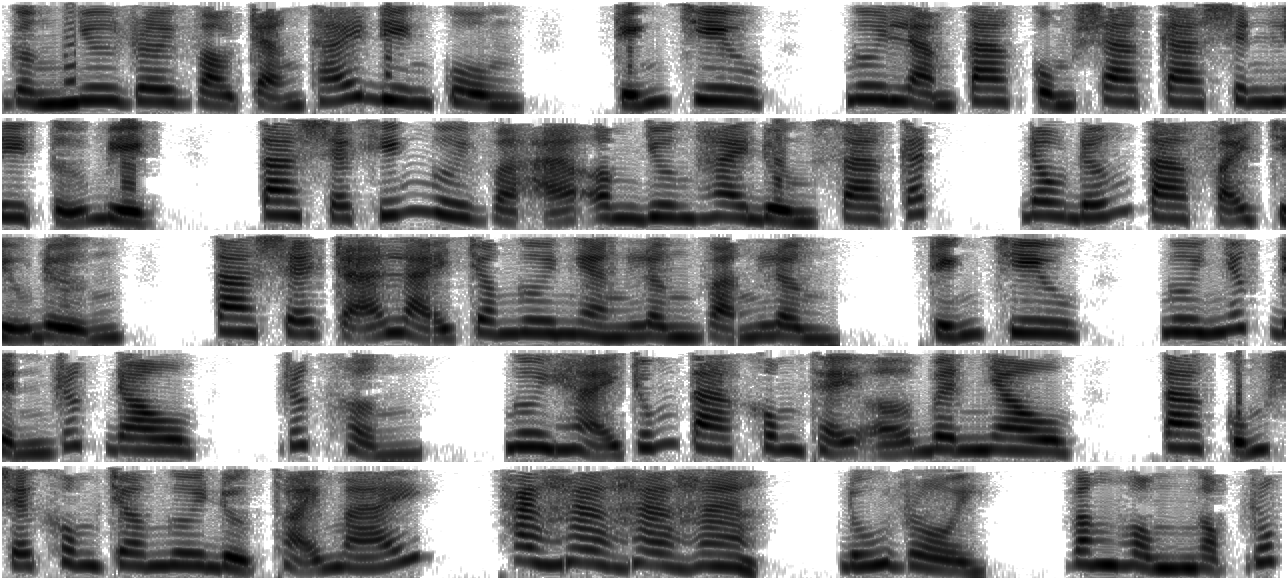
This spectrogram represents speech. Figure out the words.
gần như rơi vào trạng thái điên cuồng, triển chiêu, ngươi làm ta cùng sa ca sinh ly tử biệt, ta sẽ khiến ngươi và ả âm dương hai đường xa cách, đau đớn ta phải chịu đựng, ta sẽ trả lại cho ngươi ngàn lần vạn lần, triển chiêu, ngươi nhất định rất đau, rất hận, ngươi hại chúng ta không thể ở bên nhau, ta cũng sẽ không cho ngươi được thoải mái, ha ha ha ha, đủ rồi, Văn Hồng Ngọc rốt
